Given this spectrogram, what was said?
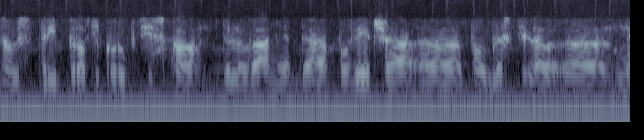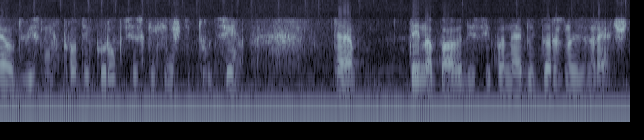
zaustri protikorupcijsko delovanje, da poveča uh, pooblastila uh, neodvisnih protikorupcijskih inštitucij. Ne? Te napovedi si pa ne bi drzno izreči.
